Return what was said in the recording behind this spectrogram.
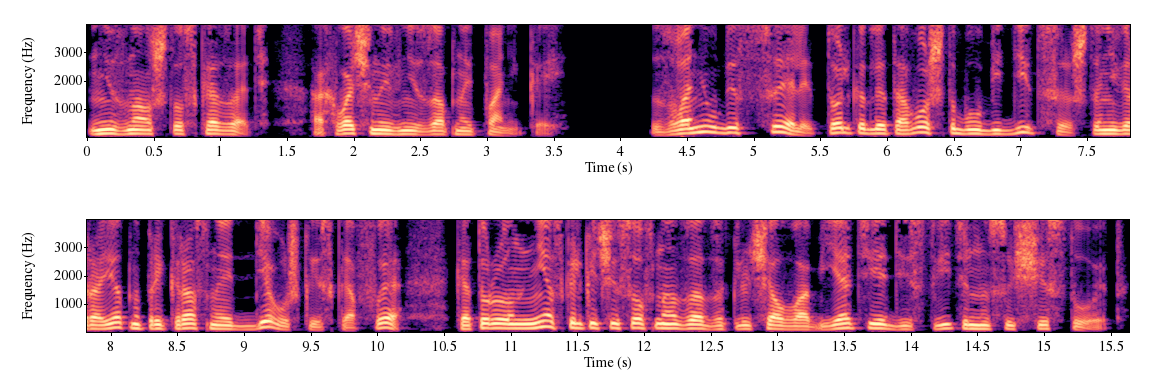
Не знал, что сказать, охваченный внезапной паникой. Звонил без цели, только для того, чтобы убедиться, что невероятно прекрасная девушка из кафе, которую он несколько часов назад заключал в объятия, действительно существует.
